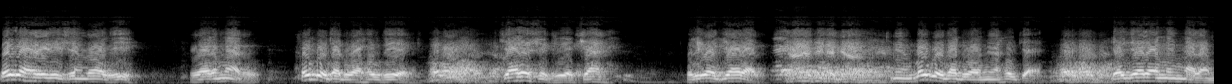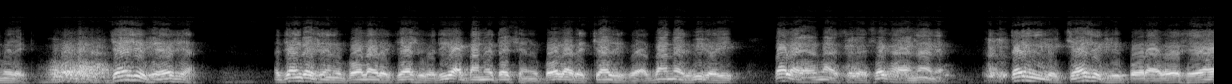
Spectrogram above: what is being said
တက္ကရာတွေရှင်သွားပြီဓမ္မတို့ပုဂ္ဂိုလ်တ attva ဟုတ်သေးရဲ့ကြားတဲ့စိတ်ကလေးကကြားတယ် ဘယ်လိုကကြားတာလဲကြားရဖြစ်ကြတာပါနင်ပုဂ္ဂိုလ်တ attva များဟုတ်ကြရဲ့ကြားကြားလည်းမင်းမလားမေးလိုက်ကြားစိတ်ပဲဗျအကျမ်းတိုက်ဆိုင်လို့ပေါ်လာတဲ့ကြားစိတ်ပဲဒီကအတန်နဲ့တိုက်ဆိုင်လို့ပေါ်လာတဲ့ကြားစိတ်ပဲအတန်နဲ့တပည့်တော်ကြီးပလယနာဆိုတဲ့သက်ခါယနာနဲ့တိုက်ပြီလို့ကြားစိတ်ကလေးပေါ်တာပဲခင်ဗျာ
